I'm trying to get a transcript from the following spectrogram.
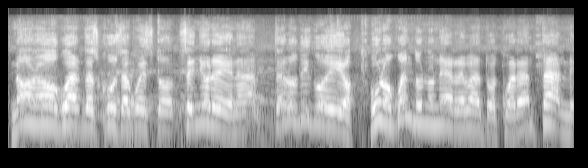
No, no, guarda, scusa, questo, signorina, te lo dico io, uno quando non è arrivato a 40 anni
